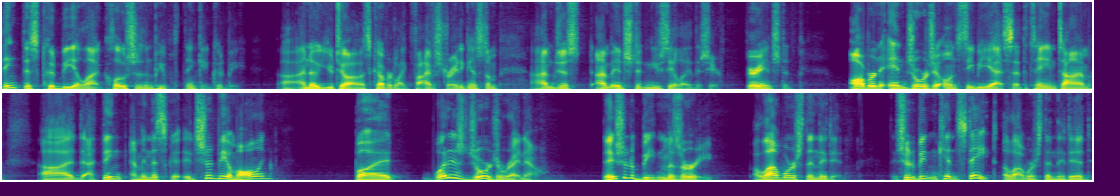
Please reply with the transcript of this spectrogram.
think this could be a lot closer than people think it could be. Uh, I know Utah has covered like five straight against them. I'm just I'm interested in UCLA this year. Very interested. Auburn and Georgia on CBS at the same time. Uh, I think I mean this it should be a mauling, but what is Georgia right now? They should have beaten Missouri a lot worse than they did. They should have beaten Kent State a lot worse than they did.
